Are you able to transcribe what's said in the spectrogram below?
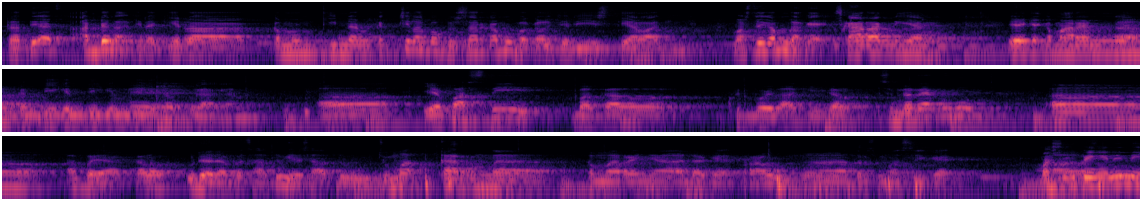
Berarti ad- ada nggak kira-kira kemungkinan kecil apa besar kamu bakal jadi setia lagi? Maksudnya kamu nggak kayak sekarang nih yang ya kayak kemarin yang Ah. ganti-ganti ganti Iya, gitu enggak kan? Eh, ya pasti bakal good boy lagi kalau sebenarnya aku eh apa ya kalau udah dapet satu ya satu cuma karena kemarinnya ada kayak trauma terus masih kayak Masih malas. pengen ini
